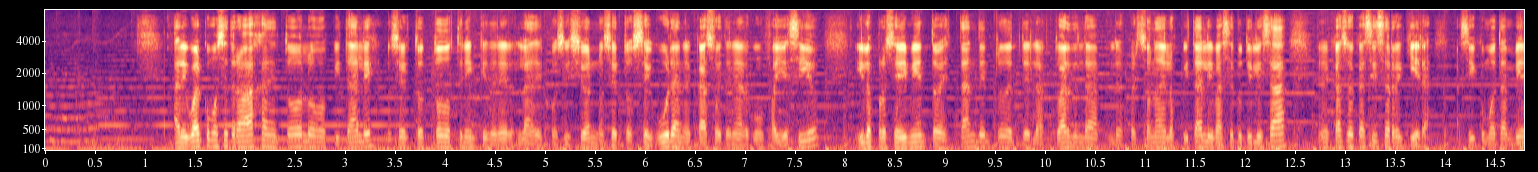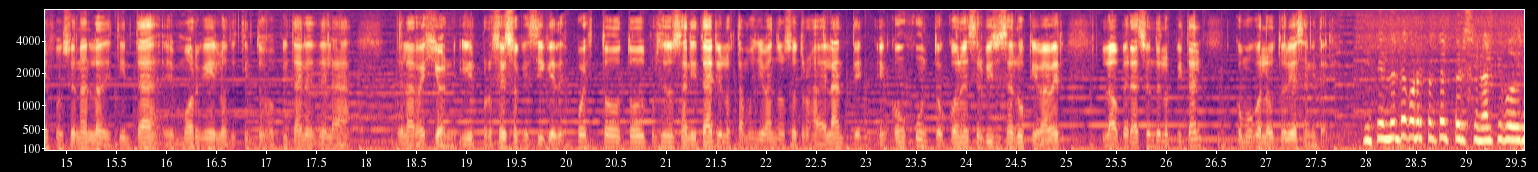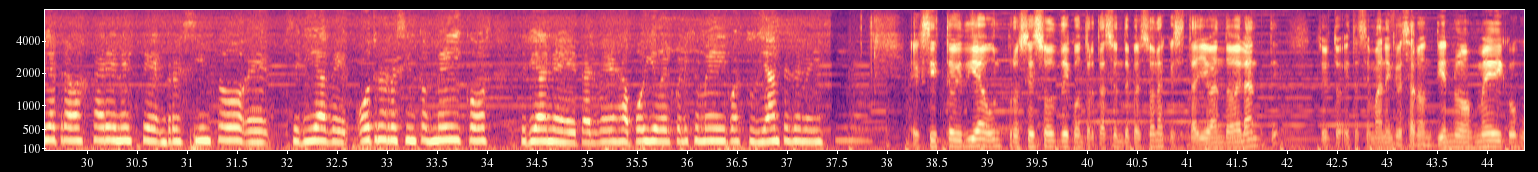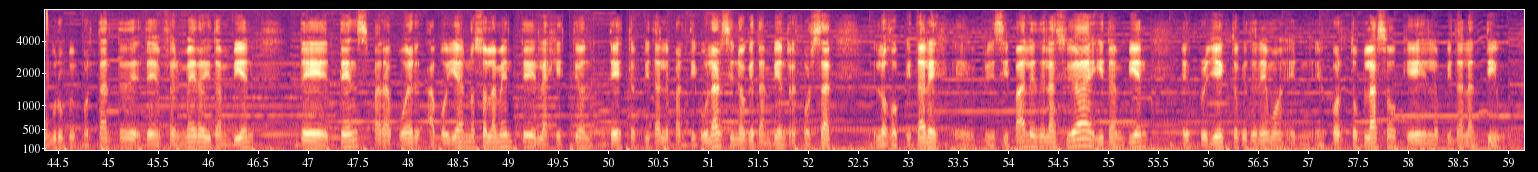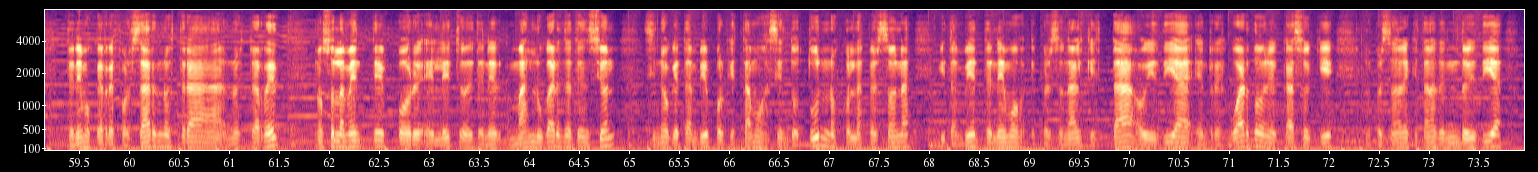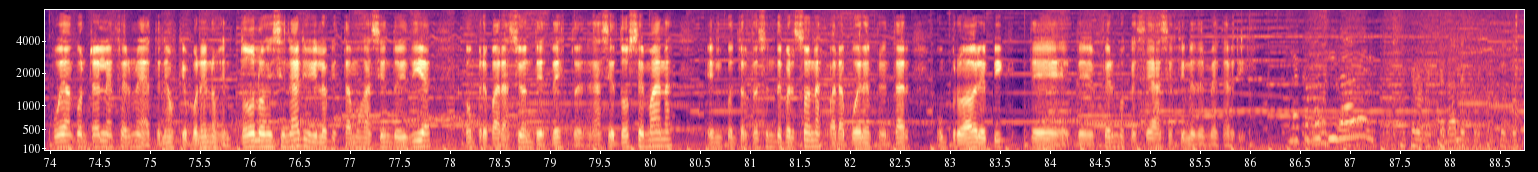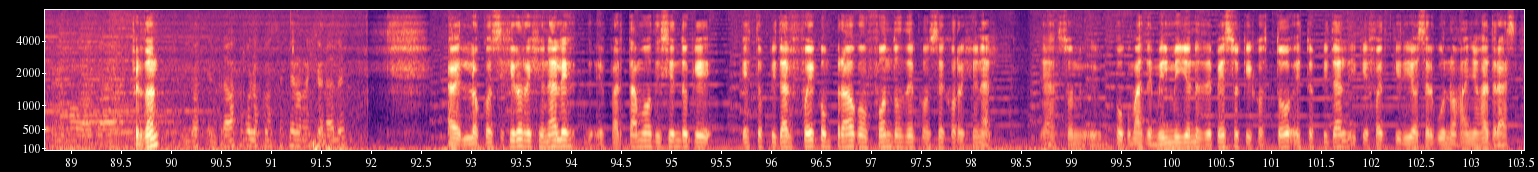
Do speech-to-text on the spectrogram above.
al igual como se trabaja en todos los hospitales, ¿no es cierto? Todos tienen que tener la disposición, ¿no es cierto?, segura en el caso de tener algún fallecido y los procedimientos están dentro del actuar de la, persona del hospital y va a ser utilizada en el caso que así se requiera, así como también funcionan las distintas eh, morgues y los distintos hospitales de la, de la región. Y el proceso que sigue después, todo, todo el proceso sanitario lo estamos llevando nosotros adelante en conjunto con el Servicio de Salud que va a ver la operación del hospital como con la autoridad sanitaria. Intendente, con respecto al personal que podría trabajar en este recinto, eh, ¿sería de otros recintos médicos? ¿Serían eh, tal vez apoyo del colegio médico, estudiantes de medicina? Existe hoy día un proceso de contratación de personas que se está llevando adelante. ¿cierto? Esta semana ingresaron 10 nuevos médicos, un grupo importante de, de enfermeras y también de TENS para poder apoyar no solamente la gestión de este hospital en particular, sino que también reforzar los hospitales eh, principales de la ciudad y también el proyecto que tenemos en, en corto plazo, que es el hospital antiguo tenemos que reforzar nuestra, nuestra red, no solamente por el hecho de tener más lugares de atención, sino que también porque estamos haciendo turnos con las personas y también tenemos el personal que está hoy día en resguardo en el caso de que los personales que están atendiendo hoy día puedan contraer la enfermedad. Tenemos que ponernos en todos los escenarios y es lo que estamos haciendo hoy día con preparación desde esto, desde hace dos semanas en contratación de personas para poder enfrentar un probable pic de, enfermos que sea hacia fines del mes de abril. La capacidad del... ¿Perdón? El trabajo con los consejeros regionales. A ver, los consejeros regionales, eh, partamos diciendo que este hospital fue comprado con fondos del Consejo Regional. Son un poco más de mil millones de pesos que costó este hospital y que fue adquirido hace algunos años atrás.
